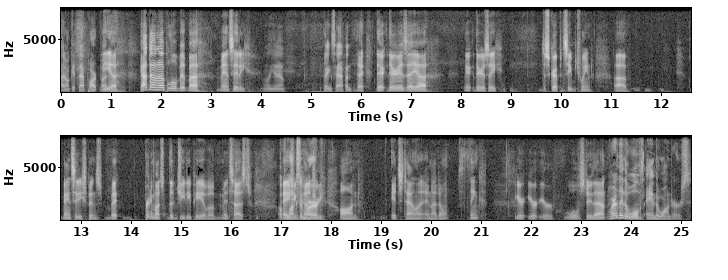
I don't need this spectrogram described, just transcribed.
I don't get that part, but the uh, got done up a little bit by Man City. well, you know, things happen. There, there, there is a uh, there, there is a discrepancy between uh, Man City spends ba- pretty much the GDP of a mid-sized Of Asian Luxembourg. country on its talent, and I don't think your your your Wolves do that. Why are they the Wolves and the Wanderers?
